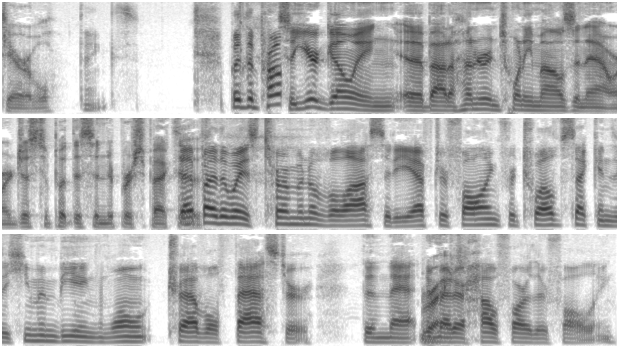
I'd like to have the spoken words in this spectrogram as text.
Terrible. Thanks. But the problem So you're going about 120 miles an hour, just to put this into perspective. that, by the way, is terminal velocity. After falling for 12 seconds, a human being won't travel faster than that, no Right. matter how far they're falling.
